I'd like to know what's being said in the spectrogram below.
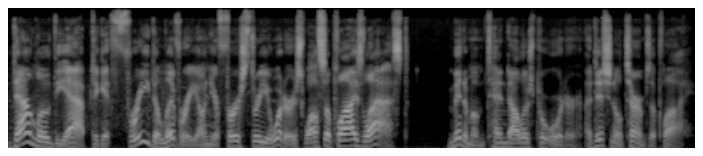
Download the app to get free delivery on your first three orders while supplies last. Minimum $10 per order. Additional terms apply.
